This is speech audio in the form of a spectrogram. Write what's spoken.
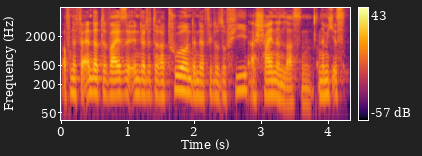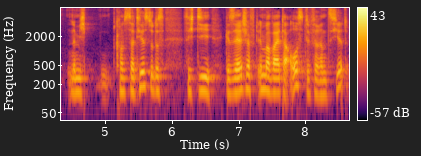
auf eine veränderte Weise in der Literatur und in der Philosophie erscheinen lassen. Nämlich, ist, nämlich konstatierst du, dass sich die Gesellschaft immer weiter ausdifferenziert,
